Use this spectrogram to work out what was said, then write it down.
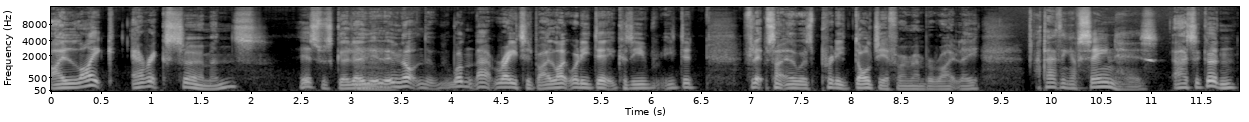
I like Erick Sermon's. His was good. Mm. It, not wasn't that rated, but I like what he did because he he did flip something that was pretty dodgy, if I remember rightly. I don't think I've seen his. That's a good one.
